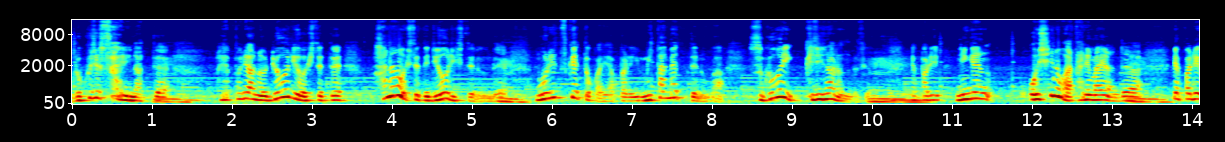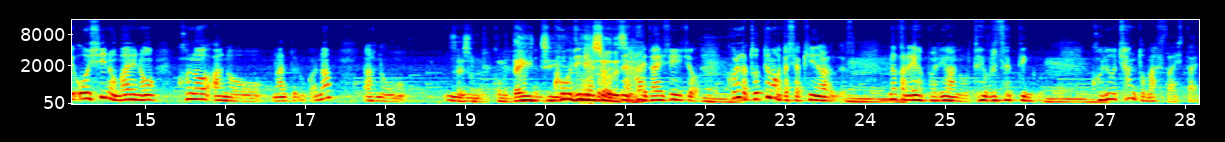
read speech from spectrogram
60歳になって、うん。やっぱりあの料理をしてて花をしてて料理してるんで、うん。盛り付けとかやっぱり見た目っていうのがすごい気になるんですよ。うん。やっぱり人間美味しいのは当たり前なんで、うん。やっぱり美味しいの前のこのあのなんていうのかな？あのうん。最初のこの第一コーディネー印ト象ですよね。はい第一印象、うん。これがとっても私は気になるんです。うん。だからやっぱりあのテーブルセッティング、うん。これをちゃんとマスターしたい。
